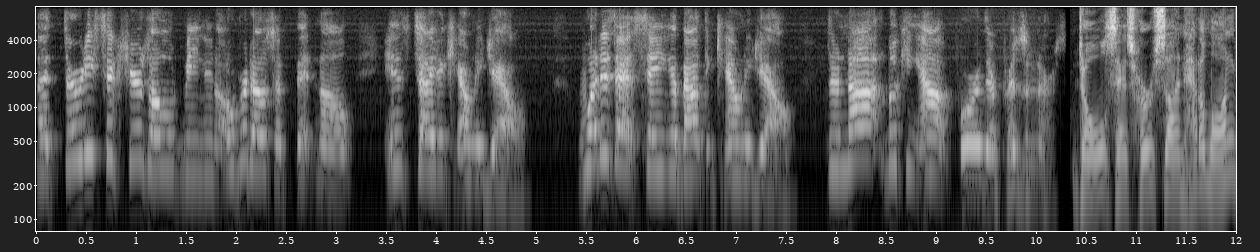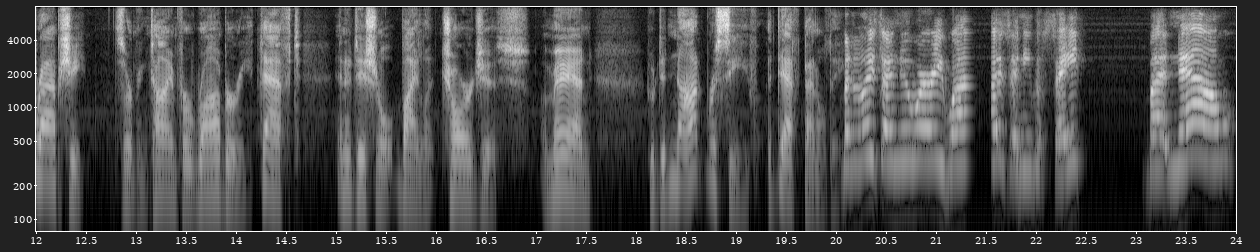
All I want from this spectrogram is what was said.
but 36 years old being an overdose of fentanyl inside a county jail. What is that saying about the county jail? They're not looking out for their prisoners. Dole says her son had a long rap sheet, serving time for robbery, theft, and additional violent charges. A man who did not receive a death penalty. But at least I knew where he was and he was safe. But now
